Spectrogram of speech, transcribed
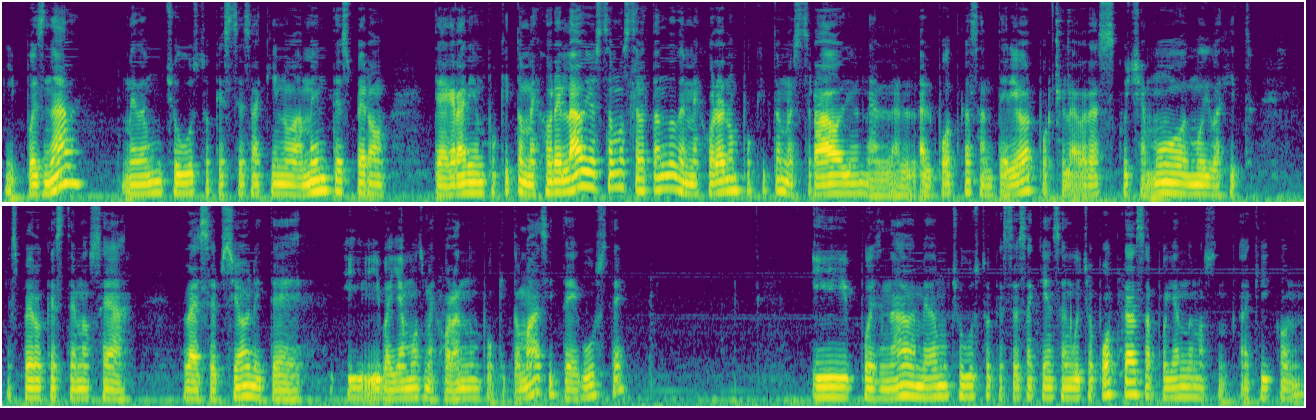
Y pues nada, me da mucho gusto que estés aquí nuevamente. Espero te agrade un poquito mejor el audio. Estamos tratando de mejorar un poquito nuestro audio al, podcast anterior porque la verdad se escucha muy, muy bajito. Espero que este no sea la excepción y te y, vayamos mejorando un poquito más y te guste. Y pues nada, me da mucho gusto que estés aquí en Sandwicho Podcast apoyándonos aquí con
